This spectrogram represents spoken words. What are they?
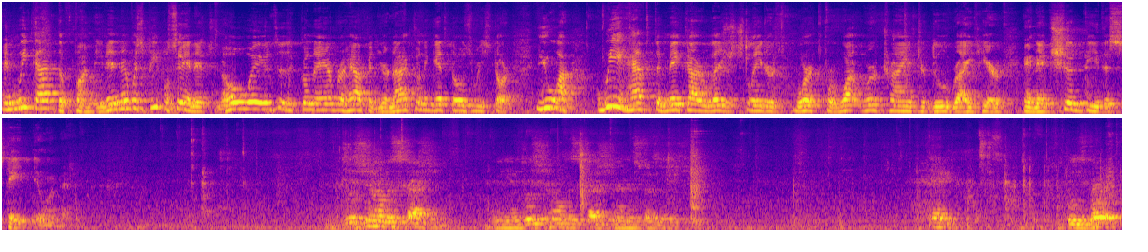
And we got the funding, and there was people saying, it's no way is it gonna ever happen, you're not gonna get those restored. You are, we have to make our legislators work for what we're trying to do right here, and it should be the state doing it. Additional discussion. Any additional discussion on this resolution? Okay, please vote.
